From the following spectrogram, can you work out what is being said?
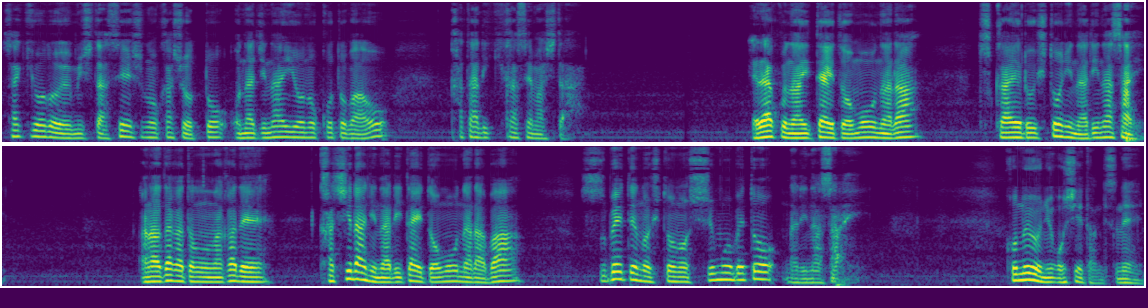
先ほど読みした聖書の箇所と同じ内容の言葉を語り聞かせました。偉くなりたいと思うなら使える人になりなさい。あなた方の中で頭になりたいと思うならば、すべての人のしもべとなりなさい。このように教えたんですね。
